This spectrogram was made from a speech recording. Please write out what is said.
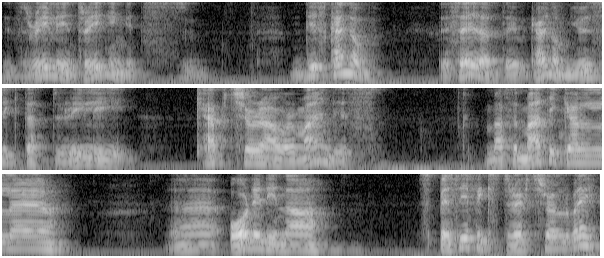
it's really intriguing. It's this kind of they say that the kind of music that really capture our mind is mathematical uh, uh, ordered in a specific structural way.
